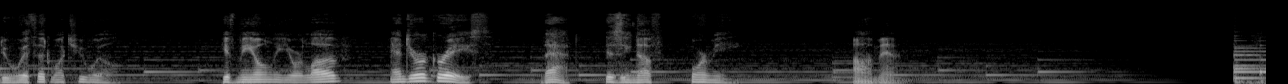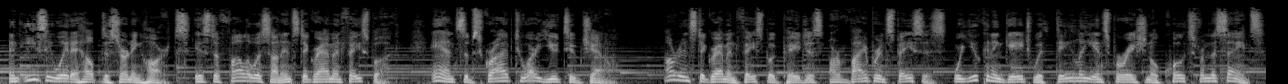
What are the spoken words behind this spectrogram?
Do with it what you will. Give me only your love and your grace. That is enough for me. Amen. An easy way to help discerning hearts is to follow us on Instagram and Facebook and subscribe to our YouTube channel. Our Instagram and Facebook pages are vibrant spaces where you can engage with daily inspirational quotes from the saints,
